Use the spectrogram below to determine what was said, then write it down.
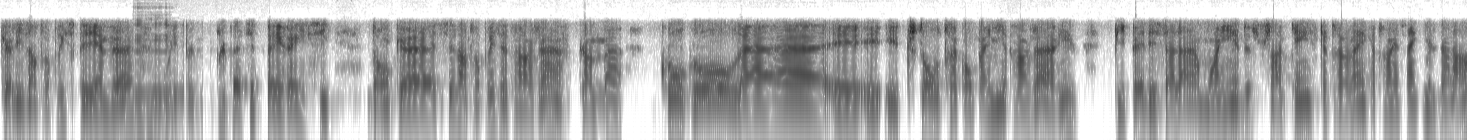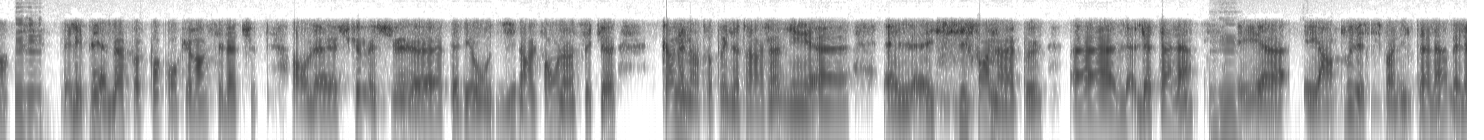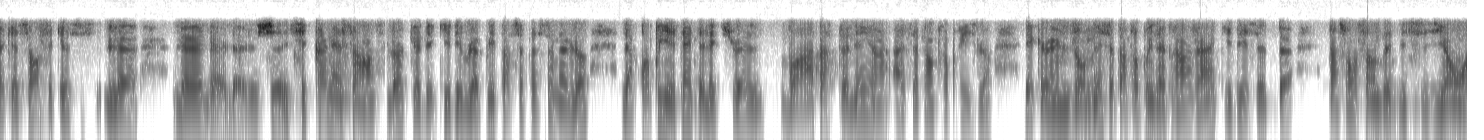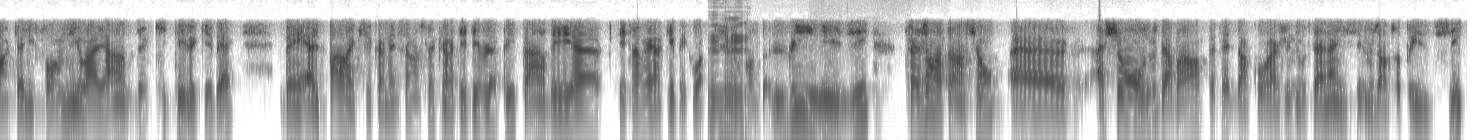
que les entreprises PME Mhm. ou les plus, plus petites paieraient ici. Donc, euh, si une entreprise étrangère comme euh, Google euh, et, et, et toute autre compagnie étrangère arrive puis paie des salaires moyens de 75, 80, 85 000 dollars, Mhm. mais les PME ne peuvent pas concurrencer là-dessus. Or, le, ce que M. Tadeo dit, dans le fond, là, c'est que quand une entreprise étrangère vient, euh, elle, elle siphonne un peu euh, le, le talent. Mhm. Et, euh, et en plus de siphonner le talent, ben, la question, c'est que le, le, le, le- ce- ces connaissances-là qui est développée par ce personnel-là, la propriété intellectuelle va appartenir à cette entreprise-là. Et qu'une journée, cette entreprise étrangère qui décide de, dans son centre de décision en Californie ou ailleurs de quitter le Québec, ben elle part avec ces connaissances-là qui ont été développées par des, euh, des travailleurs québécois. Mhm. Alors, Lui, il dit faisons attention, euh, assurons-nous d'abord peut-être d'encourager nos talents ici, nos entreprises ici,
